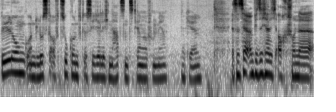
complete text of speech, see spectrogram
Bildung und Lust auf Zukunft ist sicherlich ein Herzensthema von mir. Okay. Es ist ja irgendwie sicherlich auch schon eine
